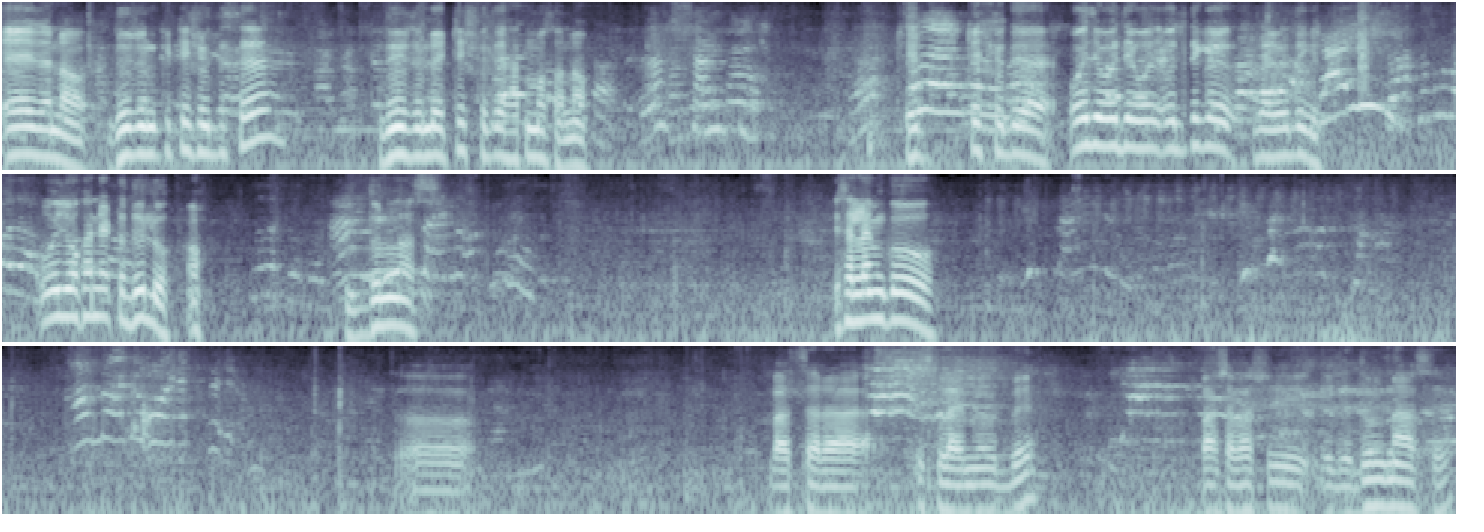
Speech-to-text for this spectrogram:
এই যে নাও দুইজনকে টিস্যু দিছে? দুইজনে টিস্যু দিয়ে হাত মোছা, নাও। টিস্যু দিয়ে, ওই যে ওই যে, ওই- ওইদিকে যাই, ওইদিকে। ওই যে ওখানে একটা দিল দুল নাচ ইসালাম কো তো বাচ্চারা ইসলামে উঠবে। পাশাপাশি এই যে দোলনা আছে।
